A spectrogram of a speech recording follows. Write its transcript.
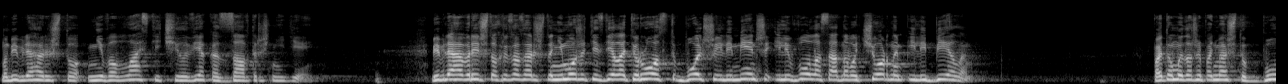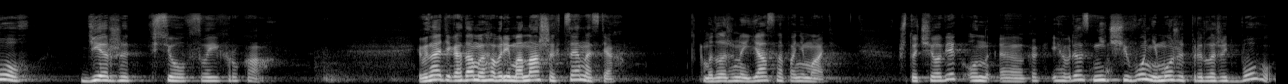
Но Библия говорит, что не во власти человека завтрашний день. Библия говорит, что Христос говорит, что не можете сделать рост больше или меньше, или волосы одного черным или белым. Поэтому мы должны понимать, что Бог держит все в своих руках. И вы знаете, когда мы говорим о наших ценностях, мы должны ясно понимать, что человек, он, э, как и говорилось, ничего не может предложить Богу,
